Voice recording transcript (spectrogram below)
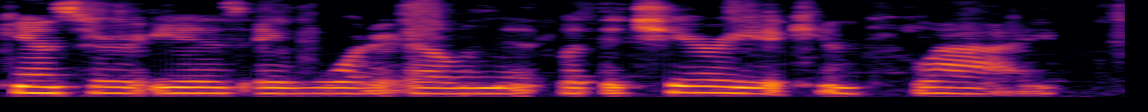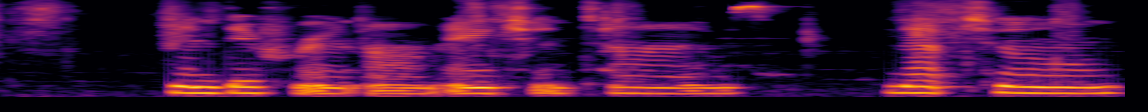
Cancer is a water element, but the chariot can fly in different um, ancient times. Neptune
